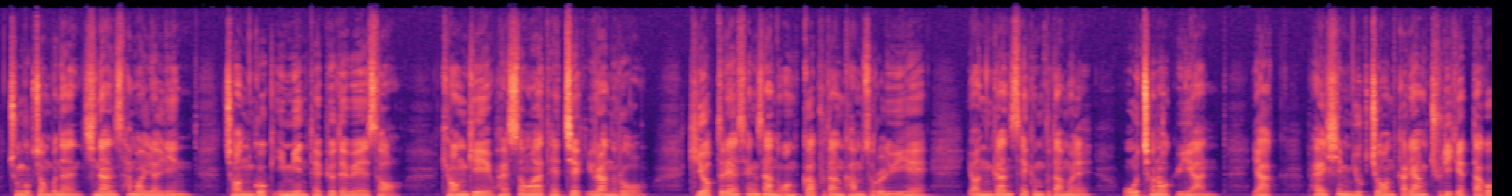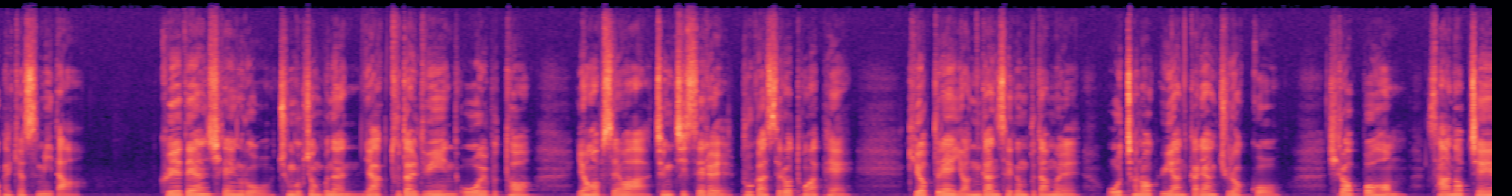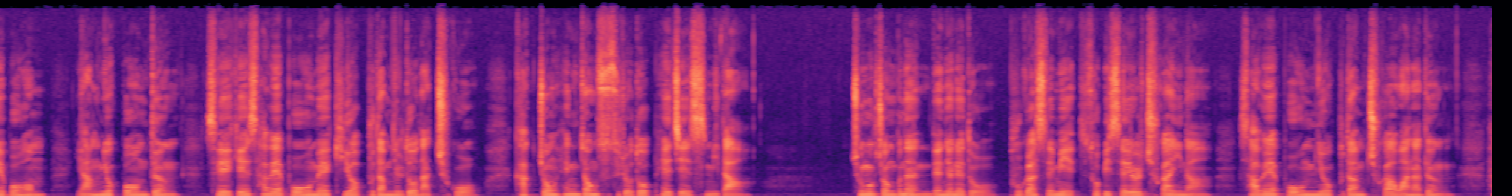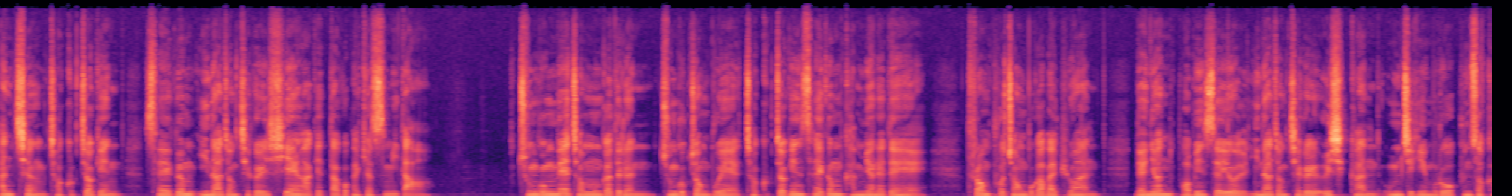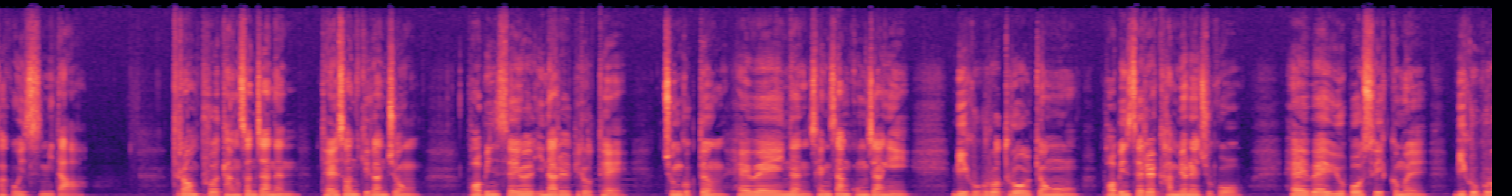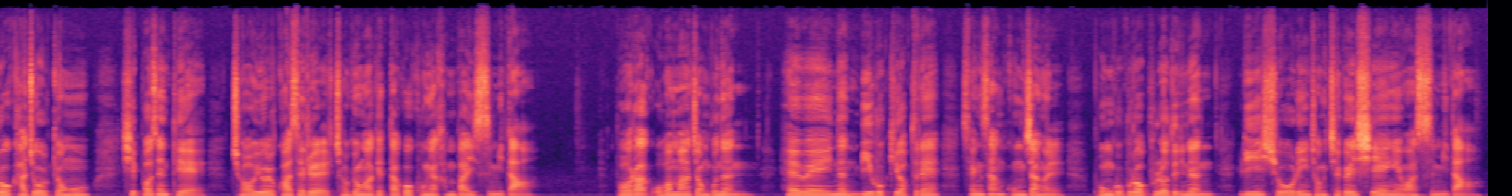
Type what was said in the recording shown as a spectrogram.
중국 정부는 지난 3월 열린 전국 인민대표대회에서 경기 활성화 대책 일환으로 기업들의 생산 원가 부담 감소를 위해 연간 세금 부담을 5천억 위안 약 86조 원가량 줄이겠다고 밝혔습니다. 그에 대한 실행으로 중국 정부는 약 두 달 뒤인 5월부터 영업세와 증치세를 부가세로 통합해 기업들의 연간 세금 부담을 5천억 위안가량 줄였고 실업보험, 산업재해보험, 양육보험 등 세계 사회보험의 기업 부담률도 낮추고 각종 행정수수료도 폐지했습니다. 중국 정부는 내년에도 부가세 및 소비세율 추가 인하, 사회보험료 부담 추가 완화 등 한층 적극적인 세금 인하 정책을 시행하겠다고 밝혔습니다. 중국 내 전문가들은 중국 정부의 적극적인 세금 감면에 대해 트럼프 정부가 발표한 내년 법인세율 인하 정책을 의식한 움직임으로 분석하고 있습니다. 트럼프 당선자는 대선 기간 중 법인세율 인하를 비롯해 중국 등 해외에 있는 생산 공장이 미국으로 들어올 경우 법인세를 감면해주고 해외 유보 수익금을 미국으로 가져올 경우 10%의 저율 과세를 적용하겠다고 공약한 바 있습니다. 버락 오바마 정부는 해외에 있는 미국 기업들의 생산 공장을 본국으로 불러들이는 리쇼링 정책을 시행해 왔습니다.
